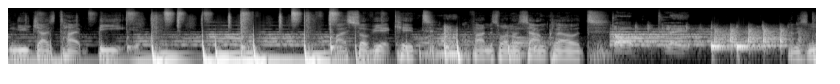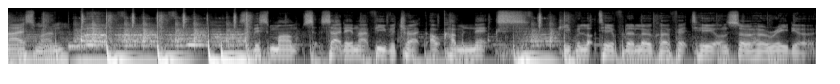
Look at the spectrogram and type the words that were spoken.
New Jazz Type Beat by Soviet Kid. I found this one on SoundCloud. And it's nice, man. This month's Saturday Night Fever track upcoming next. Keep it locked here for the Loko Effect here on Soho Radio.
